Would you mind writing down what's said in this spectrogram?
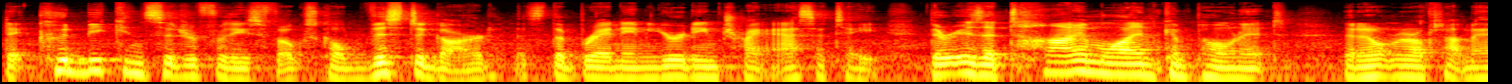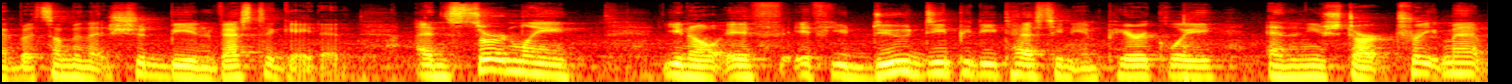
that could be considered for these folks called Vistogard. That's the brand name uridine triacetate. There is a timeline component that I don't remember off the top of my head, but it's something that should be investigated. And certainly, you know, if if you do DPD testing empirically and then you start treatment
